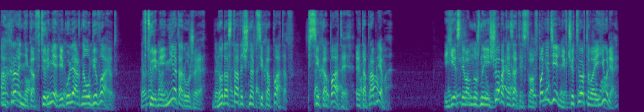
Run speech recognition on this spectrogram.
Охранников в тюрьме регулярно убивают. В тюрьме нет оружия, но достаточно психопатов. Психопаты — это проблема. Если вам нужны еще доказательства, в понедельник, 4 июля,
